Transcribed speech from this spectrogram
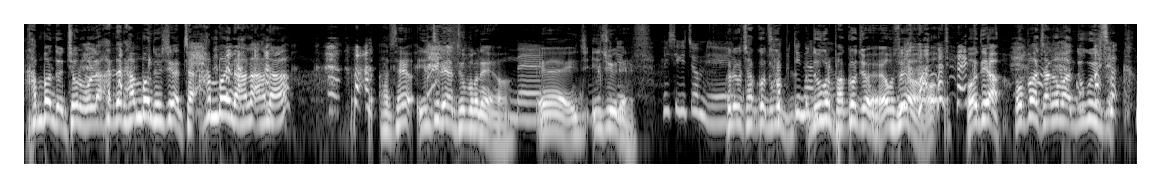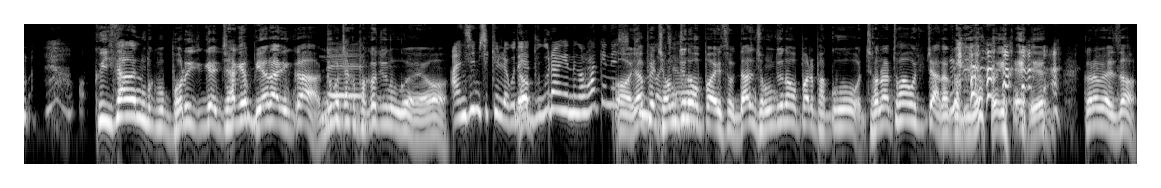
한 번도 저는 원래 한 달에 한 번 회식 자, 한 번이나 하나 하나 하세요? 일주일에 한두번 해요. 네. 예, 일, 일주일에. 회식이 좀 예. 그리고 자꾸 누구 누구를. 바꿔줘요. 여보세요. 어, 디야 오빠 잠깐만 누구 있어? 잠깐만. 그 이상한 뭐 버리 이게 자기가 미안하니까 누구 네. 자꾸 바꿔주는 거예요. 안심시키려고 내가 옆- 누구랑 있는 걸 확인해 어, 옆에 거죠. 정준하 오빠 있어. 난 정준하 오빠를 바꾸고 전화 통하고 싶지 않았거든요. 예, 예. 그러면서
